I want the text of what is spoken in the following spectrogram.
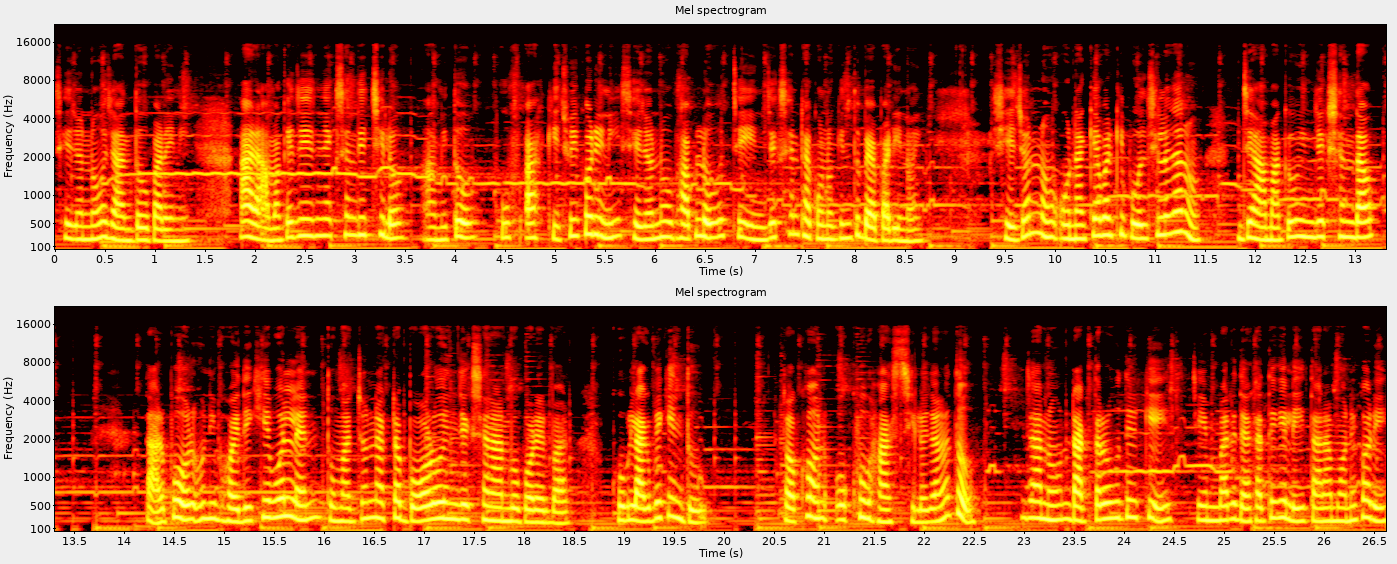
সেজন্য ও জানতেও পারেনি। আর আমাকে যে ইঞ্জেকশন দিচ্ছিল, আমি তো উফ, আহ, কিছুই করিনি, সেজন্য ও ভাবলো যে ইঞ্জেকশনটা কোনো কিন্তু ব্যাপারই নয়। সেজন্য ওনাকে আবার কি বলছিল জানো? যে আমাকেও ইঞ্জেকশন দাও। তারপর উনি ভয় দেখিয়ে বললেন, তোমার জন্য একটা বড় ইঞ্জেকশন আনব পরের বার। খুব লাগবে কিন্তু। তখন ও খুব হাসছিল, জানো তো? জানো ডাক্তারবাবুদেরকে চেম্বারে দেখাতে গেলেই তারা মনে করে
